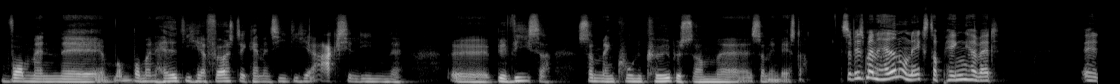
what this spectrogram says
hvor man, øh, hvor, hvor man havde de her første, kan man sige, de her aktielignende øh, beviser, som man kunne købe som, øh, som investor. Så hvis man havde nogle ekstra penge, havde øh,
